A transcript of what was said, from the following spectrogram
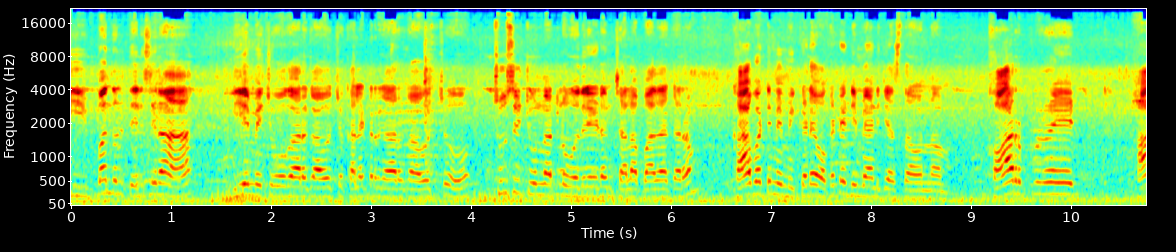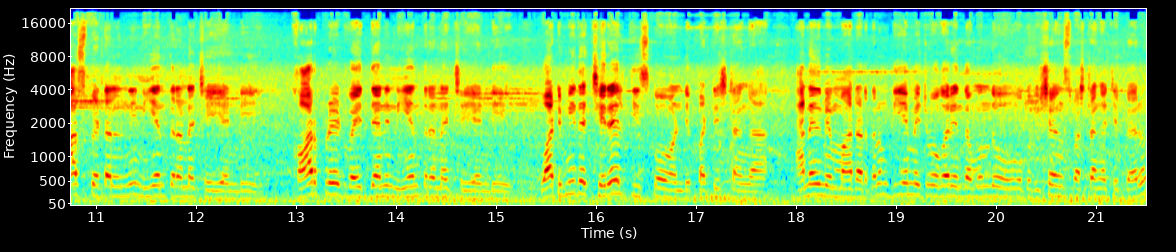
ఈ ఇబ్బందులు తెలిసిన డిఎంహెచ్ఓ గారు కావచ్చు కలెక్టర్ గారు కావచ్చు చూసి చూన్నట్లు వదిలేయడం చాలా బాధాకరం. కాబట్టి మేము ఇక్కడే ఒకటే డిమాండ్ చేస్తూ ఉన్నాం. కార్పొరేట్ హాస్పిటల్ని నియంత్రణ చేయండి. కార్పొరేట్ వైద్యాన్ని నియంత్రణ చేయండి. వాటి మీద చర్యలు తీసుకోవండి పటిష్టంగా అనేది మేము మాట్లాడుతున్నాం. డిఎంహెచ్ఓ గారు ఇంతకుముందు ఒక విషయం స్పష్టంగా చెప్పారు.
